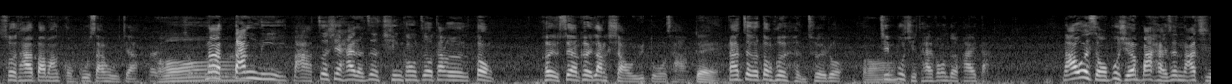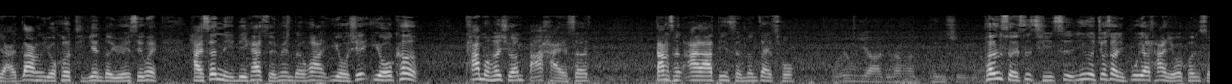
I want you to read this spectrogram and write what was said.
所以它帮忙巩固珊瑚礁。哦。那当你把这些海胆真的清空之后，它的洞。可以，虽然可以让小鱼躲藏，对，但这个洞会很脆弱，经不起台风的拍打。然后为什么不喜欢把海参拿起来让游客体验的原因，是因为海参你离开水面的话，有些游客他们很喜欢把海参当成阿拉丁神灯在搓。我用压的让它喷水。喷水是其次，因为就算你不压它也会喷水。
